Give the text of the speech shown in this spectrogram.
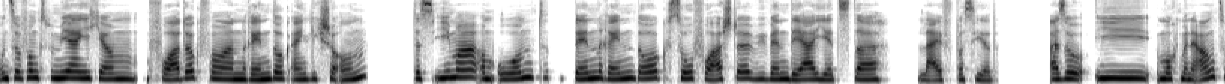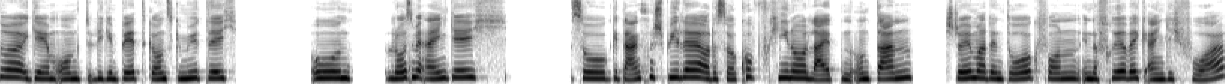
Und so fängt es bei mir eigentlich am Vortag von einem Renntag eigentlich schon an, dass ich mir am Abend den Renntag so vorstelle, wie wenn der jetzt da live passiert. Also ich mache meine Augen zu, ich gehe am Abend, liege im Bett ganz gemütlich und lasse mir eigentlich so Gedankenspiele oder so ein Kopfkino leiten und dann stelle ich mir den Tag von in der Früh weg eigentlich vor,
